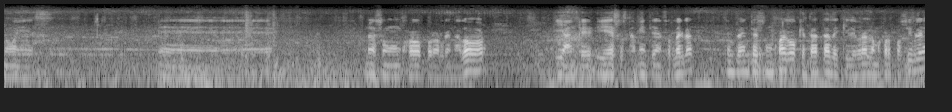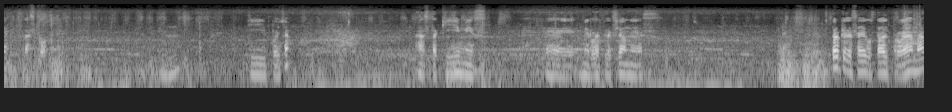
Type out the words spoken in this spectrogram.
no es... eh, no es un juego por ordenador, y aunque y esos también tienen sus reglas, simplemente es un juego que trata de equilibrar lo mejor posible las cosas. Y pues ya. Hasta aquí mis, eh, mis reflexiones. Espero que les haya gustado el programa.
